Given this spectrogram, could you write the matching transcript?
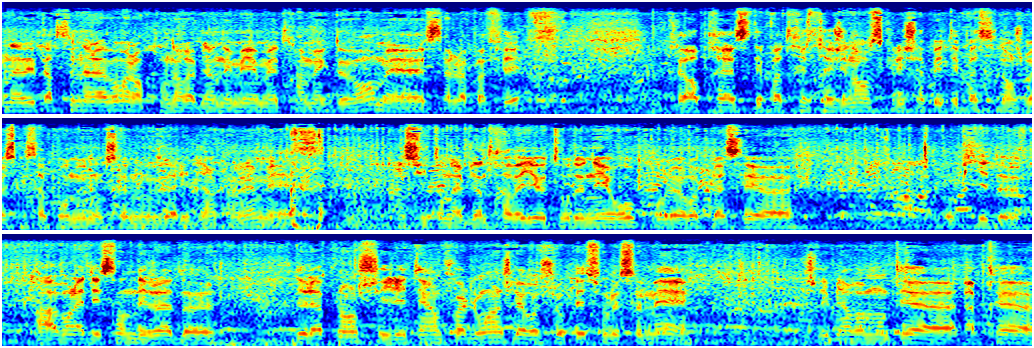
on avait personne à l'avant alors qu'on aurait bien aimé mettre un mec devant mais ça l'a pas fait. Et après c'était pas très très gênant parce que l'échappée était pas si dangereuse que ça pour nous donc ça nous allait bien quand même. Et euh, ensuite on a bien travaillé autour de Nero pour le replacer euh, au pied de. enfin, avant la descente déjà de, la planche, il était un poil loin, je l'ai rechopé sur le sommet. et Je l'ai bien remonté euh, après euh,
